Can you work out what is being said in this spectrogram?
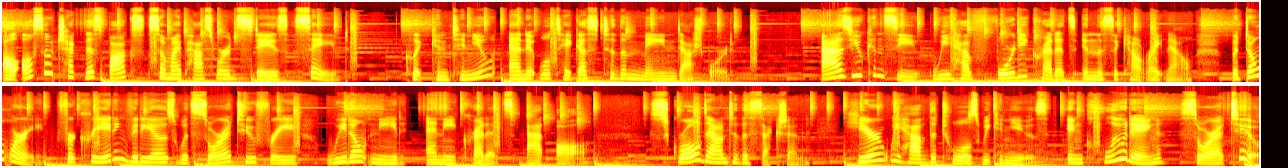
I'll also check this box so my password stays saved. Click Continue and it will take us to the main dashboard. As you can see, we have 40 credits in this account right now. But don't worry, for creating videos with Sora 2 free, we don't need any credits at all. Scroll down to the section. Here we have the tools we can use, including Sora 2.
